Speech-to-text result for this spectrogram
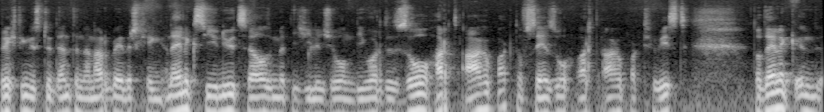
richting de studenten en arbeiders ging. En eigenlijk zie je nu hetzelfde met die gilets jaunes. Die worden zo hard aangepakt, of zijn zo hard aangepakt geweest, dat eigenlijk een,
